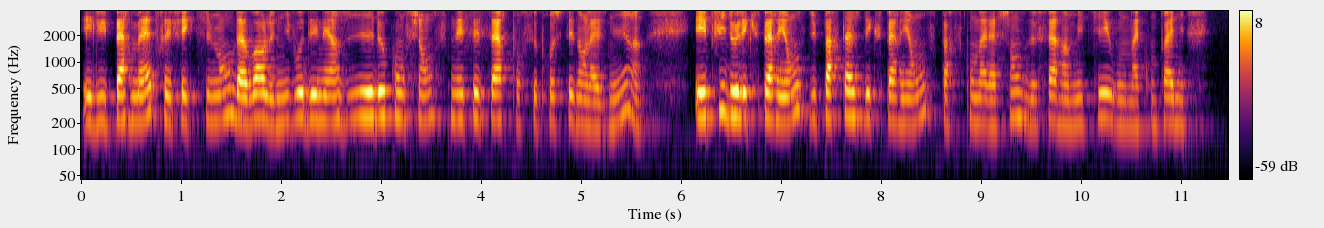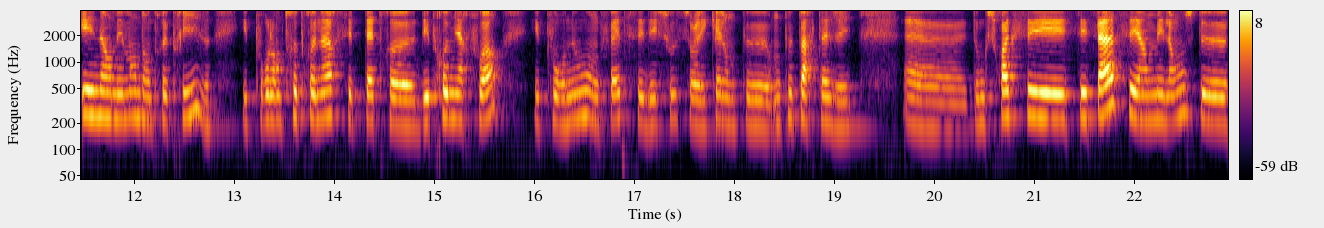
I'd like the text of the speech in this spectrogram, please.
et lui permettre effectivement d'avoir le niveau d'énergie et de confiance nécessaire pour se projeter dans l'avenir. Et puis de l'expérience, du partage d'expérience, parce qu'on a la chance de faire un métier où on accompagne énormément d'entreprises. Et pour l'entrepreneur, c'est peut-être des premières fois. Et pour nous, en fait, c'est des choses sur lesquelles on peut, on peut partager. Euh, donc je crois que c'est ça, c'est un mélange de,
